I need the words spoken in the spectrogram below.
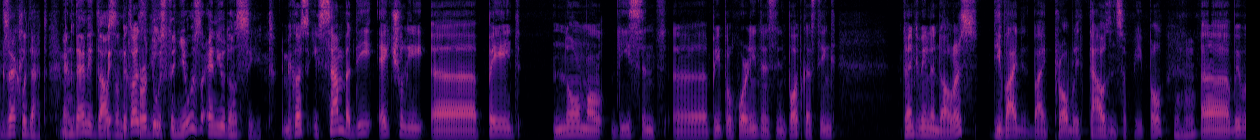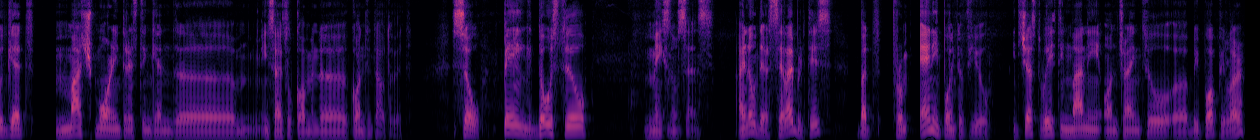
exactly that. And then it doesn't produce if- the news and you don't see it. Because if somebody actually uh, paid normal, decent uh, people who are interested in podcasting $20 million divided by probably thousands of people, uh, we would get much more interesting and um insightful comment, uh, content out of it. So paying those two makes no sense. I know they're celebrities, but from any point of view, it's just wasting money on trying to uh, be popular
